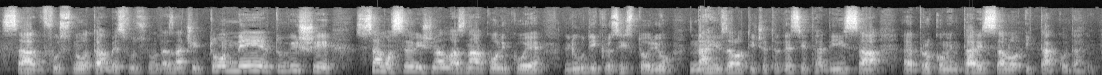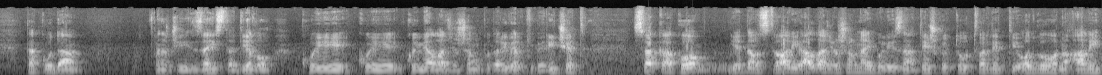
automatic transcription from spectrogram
sa fusnotama, bez fusnota. Znači to ne je tu više, samo svevišnji Allah zna koliko je ljudi kroz istoriju nahivzalo ti 40 hadisa, e, prokomentarisalo i tako dalje. Tako da, znači zaista djelo koje, koje, kojim je Allah Đelšanu podario veliki beričet. Svakako, jedna od stvari, Allah Đelšanu najbolje zna, teško je to utvrditi odgovorno, ali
